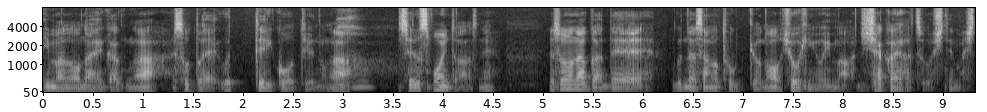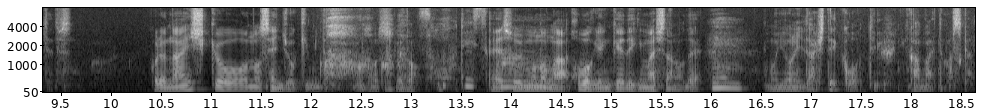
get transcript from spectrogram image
今の内閣が外へ売っていこうというのがセールスポイントなんですねでその中で軍田さんの特許の商品を今自社開発をしてましてですね。これは内視鏡の洗浄機みたいなものですけどそうですか、えー、そういうものがほぼ原型できましたので、えー、もう世に出していこうというふうに考えてますけど。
